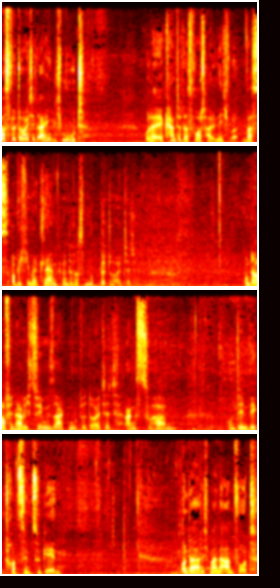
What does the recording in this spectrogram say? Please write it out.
was bedeutet eigentlich Mut? Oder er kannte das Wort halt nicht, was, ob ich ihm erklären könnte, was Mut bedeutet. Und daraufhin habe ich zu ihm gesagt, Mut bedeutet, Angst zu haben und den Weg trotzdem zu gehen. Und da hatte ich meine Antwort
